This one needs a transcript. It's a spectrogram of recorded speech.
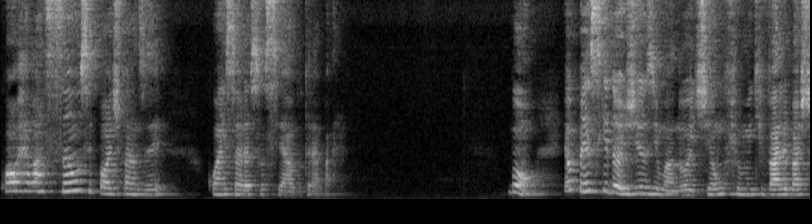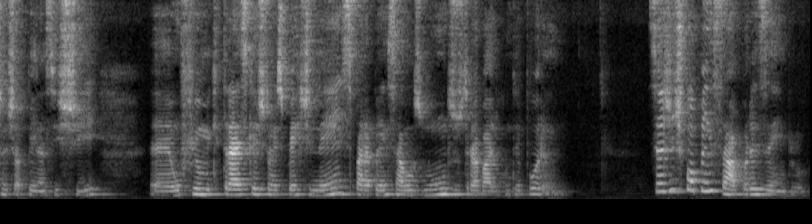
Qual relação se pode fazer com a história social do trabalho? Bom, eu penso que Dois Dias e Uma Noite é um filme que vale bastante a pena assistir. É um filme que traz questões pertinentes para pensar os mundos do trabalho contemporâneo. Se a gente for pensar, por exemplo,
